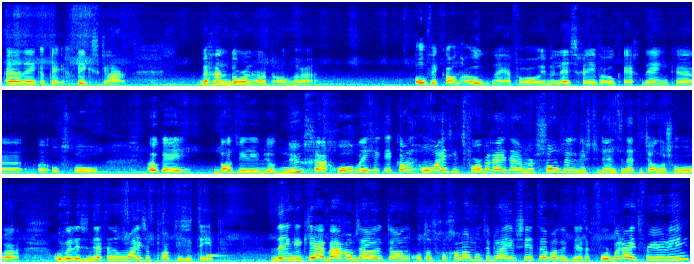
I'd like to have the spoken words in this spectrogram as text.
En dan denk ik, oké, gefixt, klaar. We gaan door naar het andere. Of ik kan ook, nou ja, vooral in mijn lesgeven ook echt denken uh, op school. Oké, wat willen jullie dat nu graag horen? Weet je, ik kan onwijs iets voorbereid hebben, maar soms willen die studenten net iets anders horen. Of willen ze net een onwijs praktische tip. Dan denk ik, ja, waarom zou ik dan op dat programma moeten blijven zitten, wat ik net heb voorbereid voor jullie,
